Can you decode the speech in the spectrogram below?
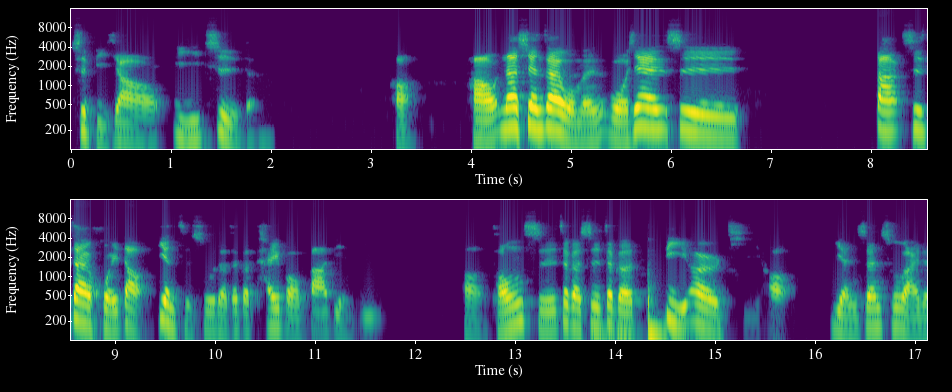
是比较一致的。好，好，那现在我们我现在是大是在回到电子书的这个 table 八点一。好，同时这个是这个第二题哈衍生出来的，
